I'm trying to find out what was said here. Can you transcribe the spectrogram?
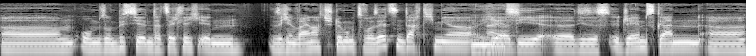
ähm, um so ein bisschen tatsächlich in sich in Weihnachtsstimmung zu versetzen, dachte ich mir Nice. hier die äh, dieses James Gunn äh,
